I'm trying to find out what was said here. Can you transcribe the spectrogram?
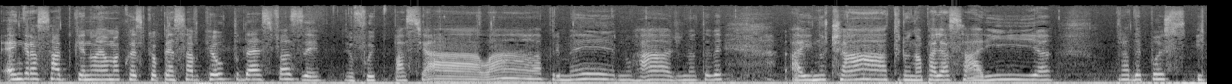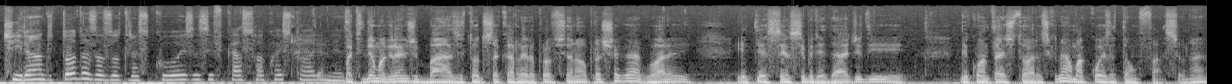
É engraçado porque não é uma coisa que eu pensava que eu pudesse fazer. Eu fui passear lá primeiro, no rádio, na TV, aí no teatro, na palhaçaria, para depois ir tirando todas as outras coisas e ficar só com a história mesmo. Mas te deu uma grande base toda essa carreira profissional para chegar agora e, e, ter sensibilidade de, de contar histórias, que não é uma coisa tão fácil, né?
